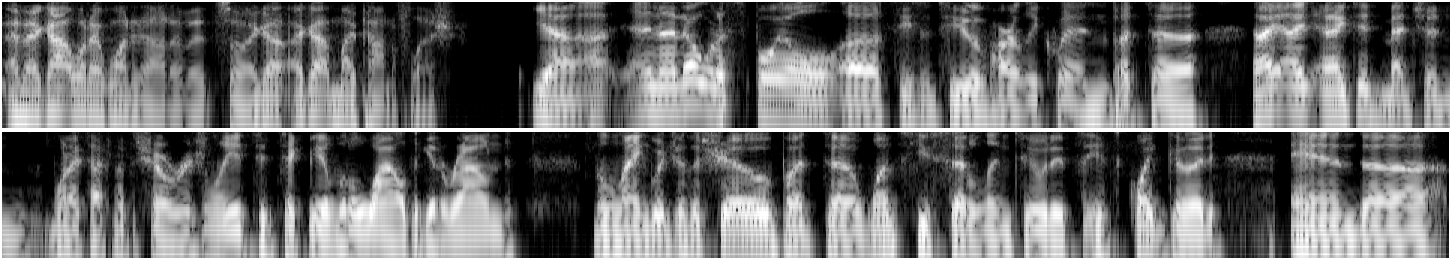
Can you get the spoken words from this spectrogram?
and I got what I wanted out of it. So I got I got my pound of flesh. Yeah, uh, and I don't want to spoil uh, season two of Harley Quinn, but uh, I, I and I did mention when I talked about the show originally, it did take me a little while to get around the language of the show, but uh, once you settle into it, it's it's quite good, and uh,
